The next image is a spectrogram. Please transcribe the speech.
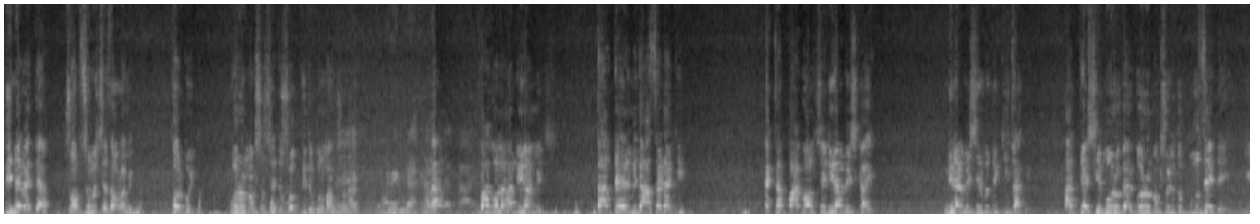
দিনে রাতে সব সমস্যা যাও আমি করবই গরুর মাংস সাইতে শক্তিতে কোনো মাংস নাই? পাগল হ্যাঁ নিরামিষ। তার দেহের মধ্যে আছেটা কি? একটা পাগল, সে নিরামিষ খায়। নিরামিষের মধ্যে কি থাকে? আর দেশি মুরগ আর গরুর মাংস তো বুঝে দেয়, কি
